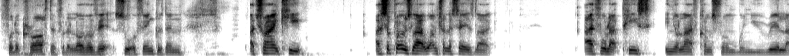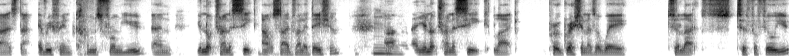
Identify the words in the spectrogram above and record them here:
for the craft and for the love of it sort of thing. Because then i try and keep i suppose like what i'm trying to say is like i feel like peace in your life comes from when you realize that everything comes from you and you're not trying to seek outside validation Mm, uh, and you're not trying to seek like progression as a way to like to fulfill you.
